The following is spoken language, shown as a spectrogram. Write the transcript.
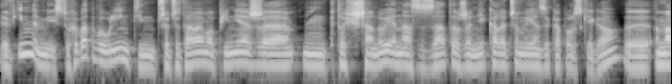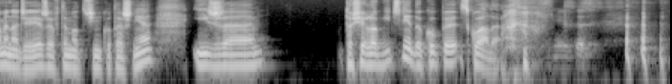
W innym miejscu, chyba to był LinkedIn, przeczytałem opinię, że mm, ktoś szanuje nas za to, że nie kaleczymy języka polskiego. Y, mamy nadzieję, że w tym odcinku też nie. I że to się logicznie do kupy składa.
